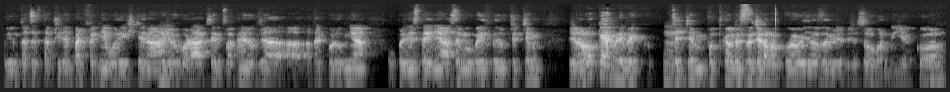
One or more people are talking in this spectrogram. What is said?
jim ta cesta přijde perfektně odjištěná, že jo, bodák se jim cvakne dobře a, a, tak podobně a úplně stejně já jsem mohl být v klidu před tím žralokem, kdybych Hmm. předtím potkal 10 žraloků a viděl jsem, že, že jsou hodný, jako, Hmm.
